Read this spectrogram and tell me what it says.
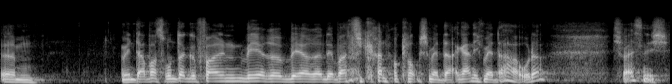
Ähm, wenn da was runtergefallen wäre, wäre der Vatikan auch, glaube ich, mehr da, gar nicht mehr da, oder? Ich weiß nicht.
